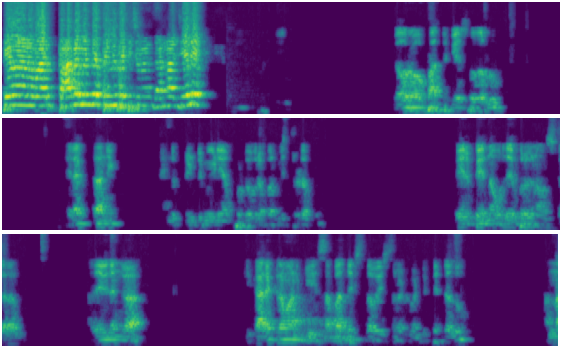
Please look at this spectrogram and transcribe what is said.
తేవాలని వారి పార్లమెంట్లో బిల్లు పెట్టించమని ధర్నాలు చేయలే. గౌరవ పాత్రికేయ సోదరులు electronic and print media photographer మిత్రులకు పేరు పేరున హృదయపూర్వక నమస్కారాలు. అదేవిధంగా ఈ కార్యక్రమానికి సభాధ్యక్షత వహిస్తున్నటువంటి పెద్దలు అన్న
